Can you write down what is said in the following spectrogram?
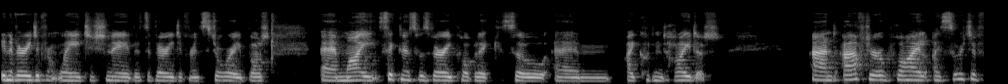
in a very different way to Sinead. It's a very different story, but um, my sickness was very public, so um, I couldn't hide it. And after a while, I sort of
